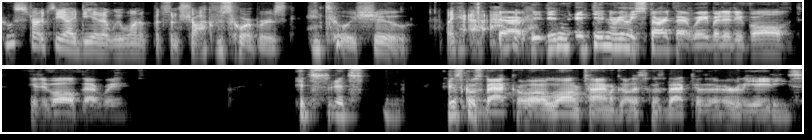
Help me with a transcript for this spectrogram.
Who starts the idea that we want to put some shock absorbers into a shoe? Like, how, yeah, it didn't. It didn't really start that way, but it evolved. It evolved that way. It's it's this goes back a long time ago. This goes back to the early 80s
